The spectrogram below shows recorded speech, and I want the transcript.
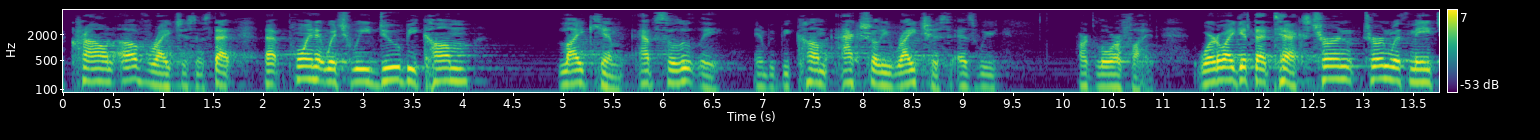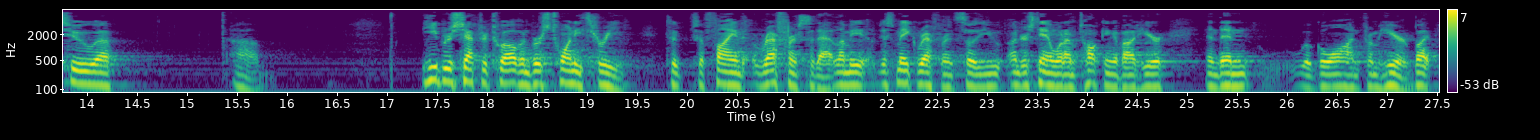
The crown of righteousness. That, that point at which we do become like Him. Absolutely. And we become actually righteous as we are glorified. Where do I get that text? Turn, turn with me to uh, uh, Hebrews chapter 12 and verse 23 to, to find reference to that. Let me just make reference so you understand what I'm talking about here, and then we'll go on from here. But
